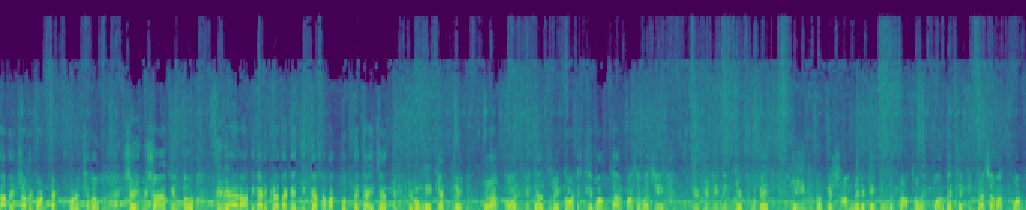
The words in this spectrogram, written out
কাদের সাথে কন্ট্যাক্ট করেছিল? সেই বিষয়েও কিন্তু সিবিআইয়ের আধিকারিকরা তাকে জিজ্ঞাসাবাদ করতে চাইছেন এবং এক্ষেত্রে কল ডিটেলস রেকর্ড এবং তার পাশাপাশি সিসিটিভির যে ফুটেজ, এই দুটোকে সামনে রেখেই কিন্তু প্রাথমিক পর্বের যে জিজ্ঞাসাবাদ পর্ব,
